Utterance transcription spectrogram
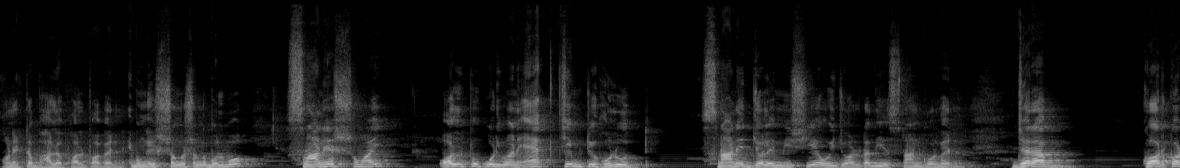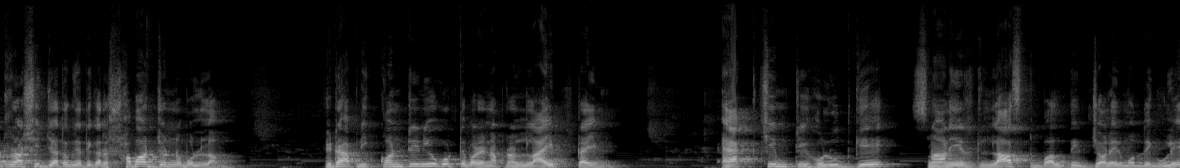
অনেকটা ভালো ফল পাবেন। এবং এর সঙ্গে সঙ্গে বলব, স্নানের সময় অল্প পরিমাণে এক চিমটি হলুদ স্নানের জলে মিশিয়ে ওই জলটা দিয়ে স্নান করবেন। যারা কর্কট রাশির জাতক জাতিকারা সবার জন্য বললাম, এটা আপনি কন্টিনিউ করতে পারেন আপনার লাইফ টাইম এক চিমটি হলুদকে স্নানের লাস্ট বালতির জলের মধ্যে গুলে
